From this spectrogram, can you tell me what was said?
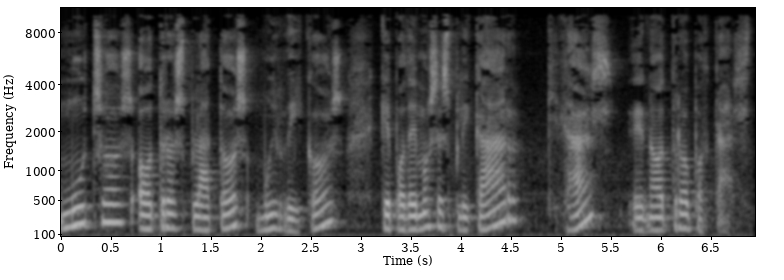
muchos otros platos muy ricos que podemos explicar quizás en otro podcast.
